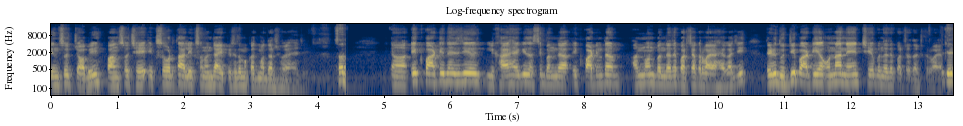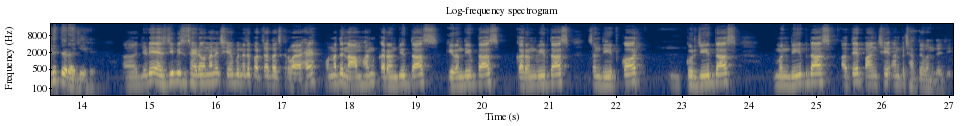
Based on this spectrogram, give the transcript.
324 506 148 149 ਆਈਪੀਸੀ ਦਾ ਮੁਕੱਦਮਾ ਦਰਜ ਹੋਇਆ ਹੈ ਜੀ। ਇੱਕ ਪਾਰਟੀ ਨੇ ਜੀ ਲਿਖਾਇਆ ਹੈ ਕਿ ਅਸੀਂ ਬੰਦਾ ਇੱਕ ਪਾਰਟੀ ਨੇ ਤਾਂ ਅਨਨੋਨ ਬੰਦਿਆਂ ਤੇ ਪਰਚਾ ਕਰਵਾਇਆ ਹੈਗਾ ਜੀ ਤੇ ਜਿਹੜੀ ਦੂਜੀ ਪਾਰਟੀ ਹੈ ਉਹਨਾਂ ਨੇ 6 ਬੰਦਿਆਂ ਤੇ ਪਰਚਾ ਦਰਜ ਕਰਵਾਇਆ। ਕਿਹੜੀ ਧਿਰ ਹੈ ਜੀ ਇਹ? ਜਿਹੜੇ ਐਸਜੀਪੀਸੀ ਸਾਈਡ ਆ ਉਹਨਾਂ ਨੇ 6 ਬੰਦੇ ਤੇ ਪਰਚਾ ਦਰਜ ਕਰਵਾਇਆ ਹੈ। ਉਹਨਾਂ ਦੇ ਨਾਮ ਹਨ ਕਰਮਜੀਤ ਦਾਸ ਕਿਰਨਦੀਪ ਦਾਸ ਕਰਨਵੀਰ ਦਾਸ ਸੰਦੀਪ ਕੌਰ ਗੁਰਜੀਤ ਦਾਸ ਮਨਦੀਪ ਦਾਸ ਅਤੇ ਪੰਜ ਛੇ ਅਣਪਛਾਤੇ ਬੰਦੇ ਜੀ।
